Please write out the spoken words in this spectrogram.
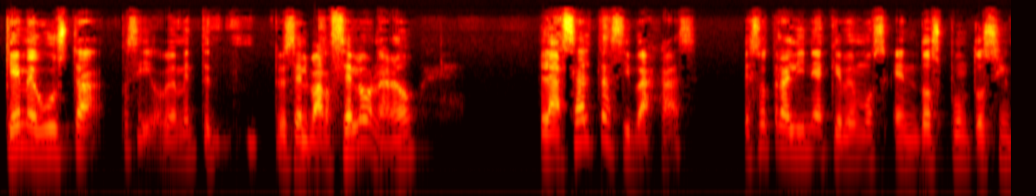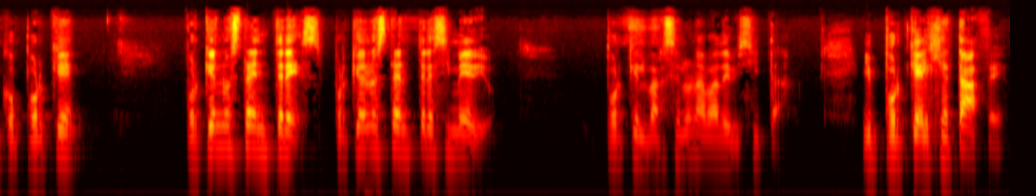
¿qué me gusta? Pues sí, obviamente, pues el Barcelona, ¿no? Las altas y bajas es otra línea que vemos en 2.5. ¿Por qué? ¿Por qué no está en 3? ¿Por qué no está en tres y medio? Porque el Barcelona va de visita. Y porque el Getafe,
